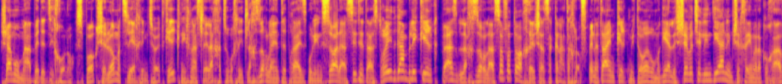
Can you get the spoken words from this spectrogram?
שם הוא מאבד את זיכרונו. ספוק, שלא מצליח למצוא את קירק, נכנס ללחץ ומחליט לחזור לאנטרפרייז ולנסוע להסיט את האסטרואיד גם בלי קירק, ואז לחזור לאסוף אותו אחרי שהסכנה תחלוף. בינתיים קירק מתעורר ומגיע לשבט של אינדיאנים שחיים על הכוכב,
